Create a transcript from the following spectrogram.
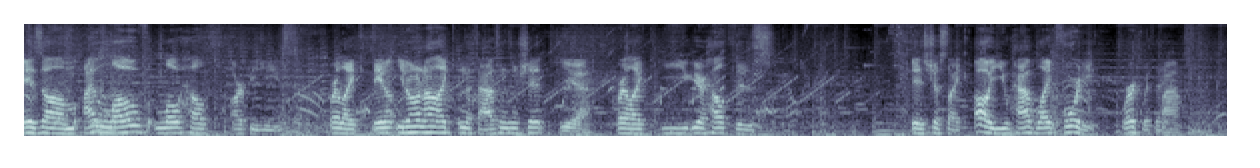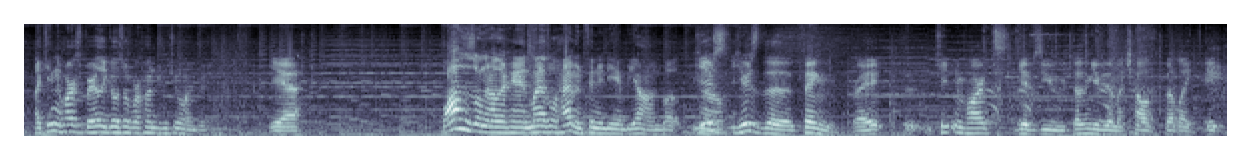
Is, um, I love low health RPGs. Where, like, they don't, you don't not, like, in the thousands and shit. Yeah. Where, like, y your health is, is just like, oh, you have, like, 40. Work with it. Wow. Like, Kingdom Hearts barely goes over 100 and 200. Yeah. Bosses, on the other hand, might as well have Infinity and Beyond, but Here's know. here's the thing, right? Kingdom Hearts gives you doesn't give you that much health, but like it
